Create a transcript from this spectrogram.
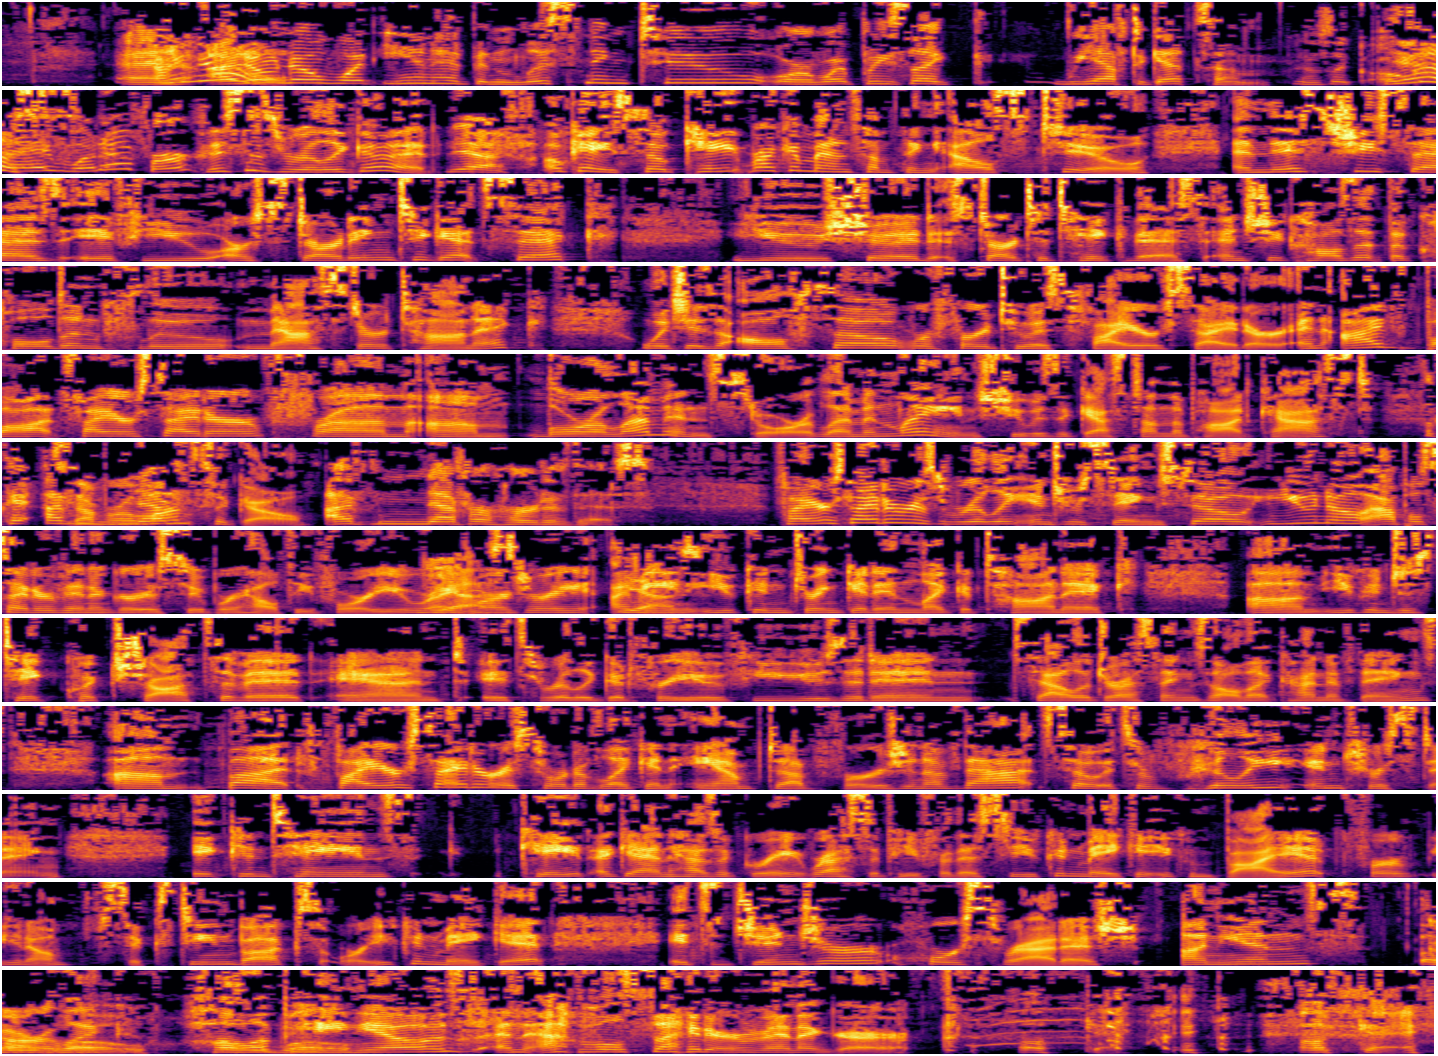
And I I, don't know what Ian had been listening to or what, but he's like, we have to get some. I was like, okay, Yes. whatever. This is really good. Yeah. Okay, so Kate recommends something else too. And this she says if you are starting to get sick, you should start to take this. And she calls it the cold and flu master tonic, which is also referred to as fire cider. And I've bought fire cider from um, Laura Lemon's store, Lemon Lane. She was a guest on the podcast Okay, I've several never- months ago. I've never heard of this. Fire cider is really interesting. So you know apple cider vinegar is super healthy for you, right, Yes. Marjorie? I Yes. mean, you can drink it in like a tonic. Um, you can just take quick shots of it and it's really good for you if you use it in salad dressings, all that kind of things. Um, but fire cider is sort of like an amped up version of that. So it's a really interesting. It contains Kate again has a great recipe for this. So you can make it. You can buy it for, you know, 16 bucks or you can make it. It's ginger, horseradish, onions, garlic. Oh, whoa. jalapenos, and apple cider vinegar. Okay. okay.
